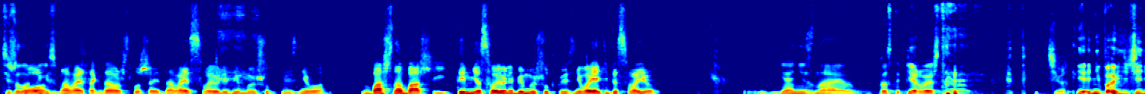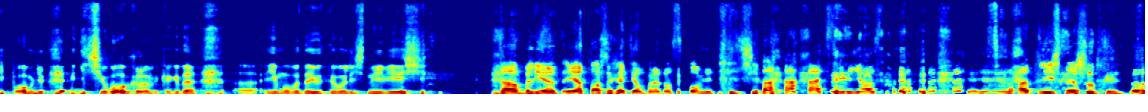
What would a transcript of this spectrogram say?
тяжело О, пересмотреть. давай тогда уж, слушай, давай свою любимую шутку из него. Баш на баш. И ты мне свою любимую шутку из него, а я тебе свою. Я не знаю. Просто первое, что... Черт, я не, вообще не помню ничего, кроме когда э, ему выдают его личные вещи. Да, блин, я тоже хотел про это вспомнить. Серьезно? Отличная шутка. Ведь, ну,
